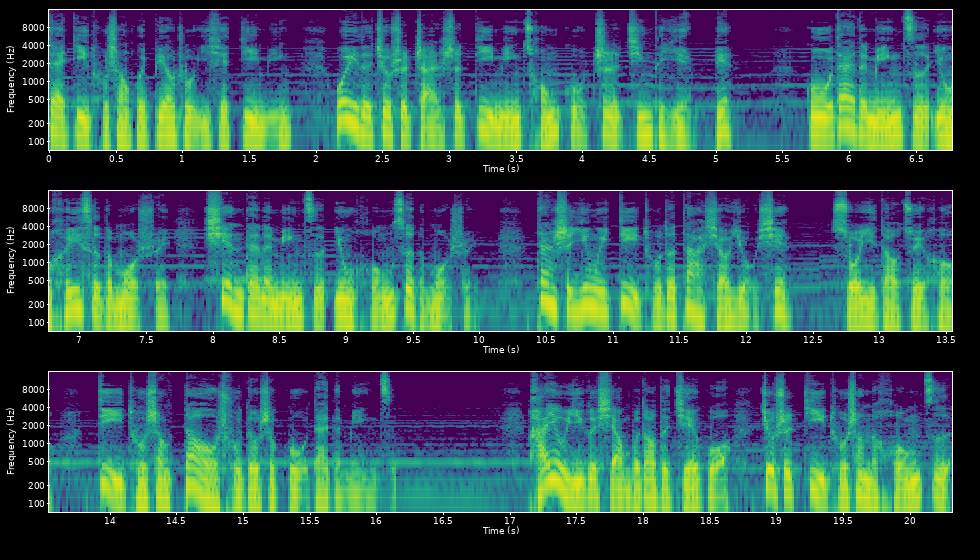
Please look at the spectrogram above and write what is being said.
在地图上会标注一些地名，为的就是展示地名从古至今的演变。古代的名字用黑色的墨水，现代的名字用红色的墨水。但是因为地图的大小有限，所以到最后地图上到处都是古代的名字。还有一个想不到的结果，就是地图上的红字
